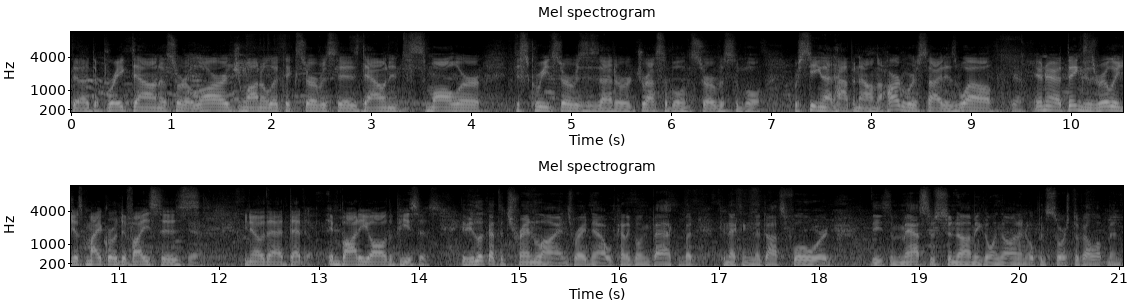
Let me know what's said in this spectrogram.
the, the breakdown of sort of large monolithic services down into smaller, discrete services that are addressable and serviceable. We're seeing that happen now on the hardware side as well. Yeah. Internet of Things is really just micro devices Yeah. You know, that, that embody all the pieces. If you look at the trend lines right now, we're kind of going back, but connecting the dots forward, these massive tsunami going on in open source development.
